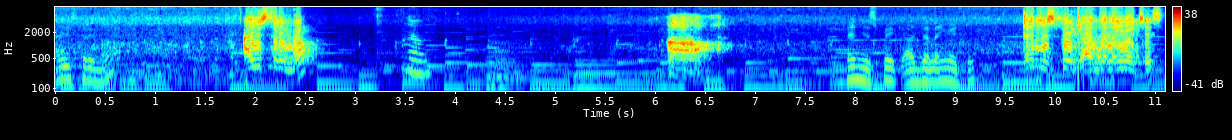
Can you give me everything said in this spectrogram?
Are you streamer? Are you streamer? No. Uh, Can you speak other languages? can you speak other languages?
